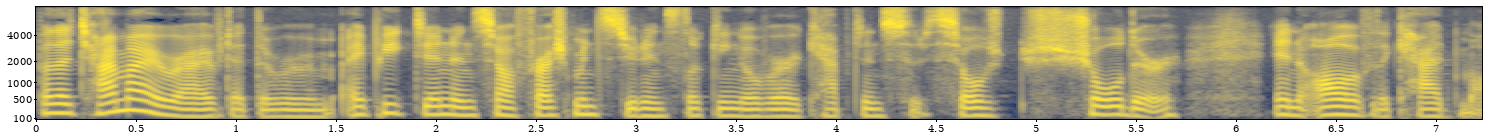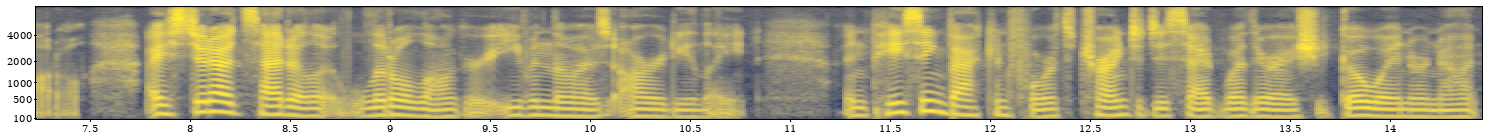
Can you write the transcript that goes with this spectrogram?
By the time I arrived at the room, I peeked in and saw freshman students looking over a captain's shoulder in all of the CAD model. I stood outside a little longer, even though I was already late. And pacing back and forth, trying to decide whether I should go in or not,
